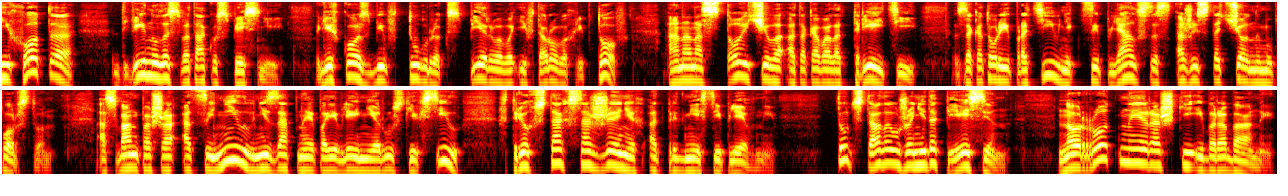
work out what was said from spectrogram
Пехота двинулась в атаку с песней. Легко сбив турок с первого и второго хребтов, она настойчиво атаковала третий, за который противник цеплялся с ожесточенным упорством. Осман-паша оценил внезапное появление русских сил в трехстах сожжениях от предместий Плевны. Тут стало уже не до песен, но ротные рожки и барабаны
